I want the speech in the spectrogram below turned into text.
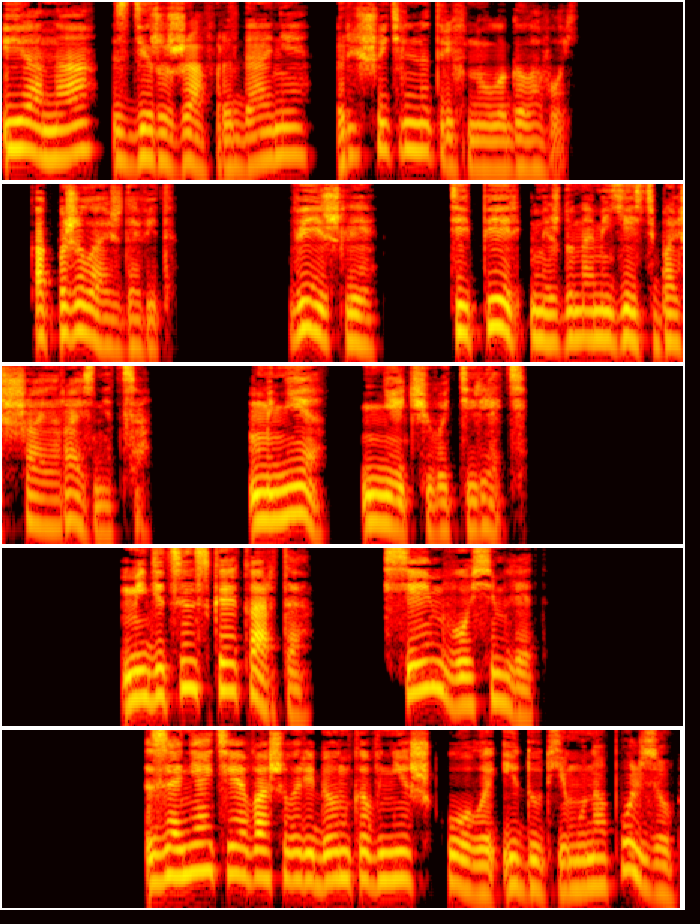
и она, сдержав рыдание, решительно тряхнула головой. «Как пожелаешь, Давид. Видишь ли, теперь между нами есть большая разница. Мне нечего терять». Медицинская карта. 7-8 лет. Занятия вашего ребенка вне школы идут ему на пользу,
